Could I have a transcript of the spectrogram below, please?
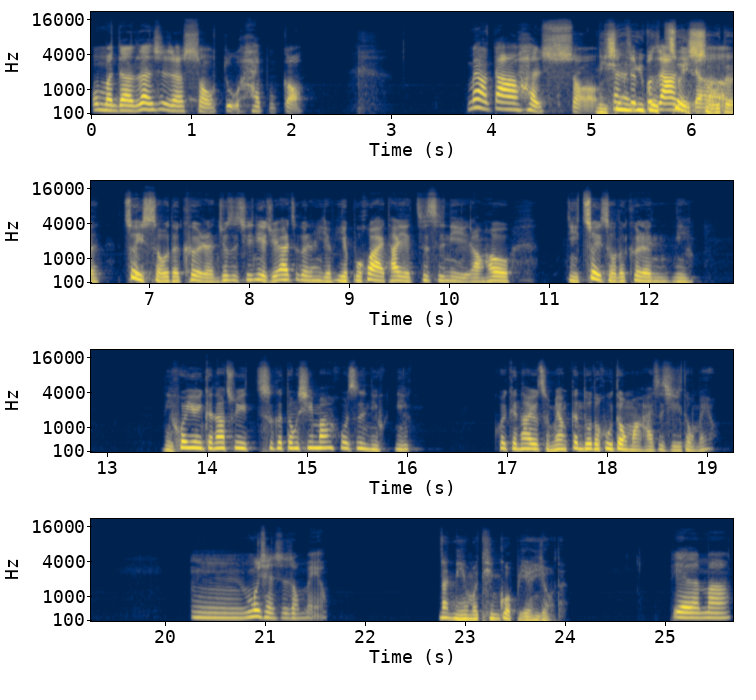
我们的认识的熟度还不够，没有到很熟，你现在遇过最熟的、最熟的客人，就是其实你也觉得、哎、这个人也也不坏，他也支持你，然后你最熟的客人，你你会愿意跟他出去吃个东西吗？或是你你会跟他有怎么样更多的互动吗？还是其实都没有？嗯，目前是都没有。那你有没有听过别人有的？别人吗？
